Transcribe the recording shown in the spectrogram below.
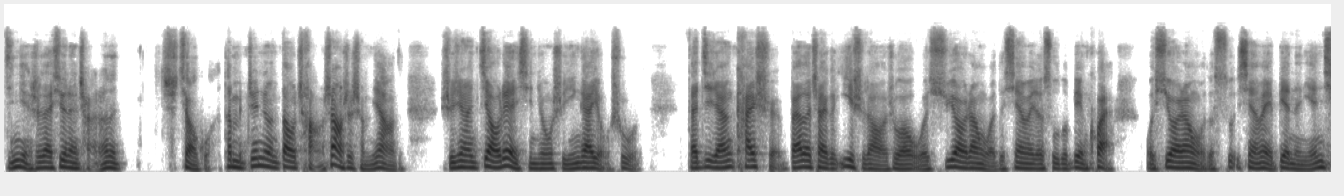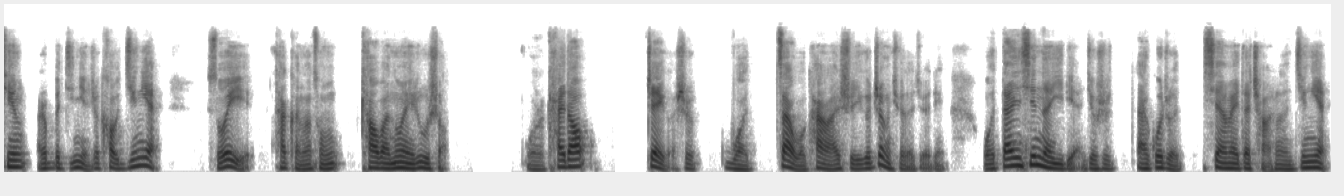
仅仅是在训练场上的效果。他们真正到场上是什么样子，实际上教练心中是应该有数的。他既然开始，Belichick 意识到，说我需要让我的线位的速度变快，我需要让我的速线位变得年轻，而不仅仅是靠经验，所以他可能从 Calvin Noy 入手，我是开刀，这个是我。在我看来是一个正确的决定。我担心的一点就是爱国者线位在场上的经验，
